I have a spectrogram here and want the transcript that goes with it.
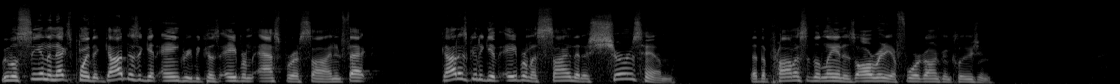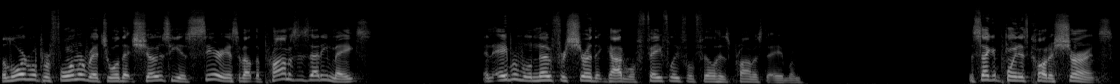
We will see in the next point that God doesn't get angry because Abram asked for a sign. In fact, God is going to give Abram a sign that assures him that the promise of the land is already a foregone conclusion the Lord will perform a ritual that shows he is serious about the promises that he makes, and Abram will know for sure that God will faithfully fulfill his promise to Abram. The second point is called assurance,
